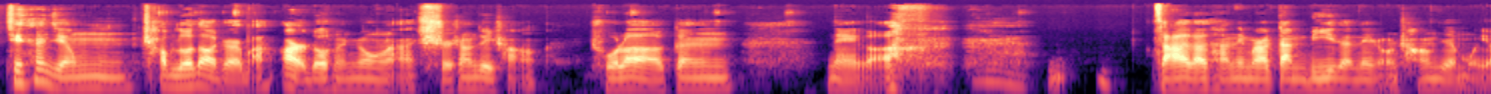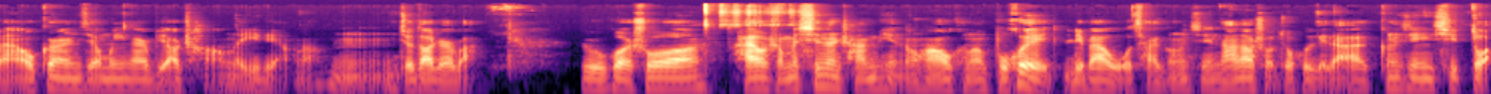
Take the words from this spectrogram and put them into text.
今天节目差不多到这儿吧，二十多分钟了，史上最长，除了跟那个杂杂谈那边蛋逼的那种长节目以外，我个人节目应该是比较长的一点了。嗯，就到这儿吧。如果说还有什么新的产品的话，我可能不会礼拜五才更新，拿到手就会给大家更新一期短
